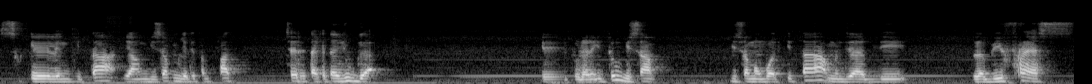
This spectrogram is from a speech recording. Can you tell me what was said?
sekeliling kita yang bisa menjadi tempat cerita kita juga. Itu dan itu bisa bisa membuat kita menjadi lebih fresh,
